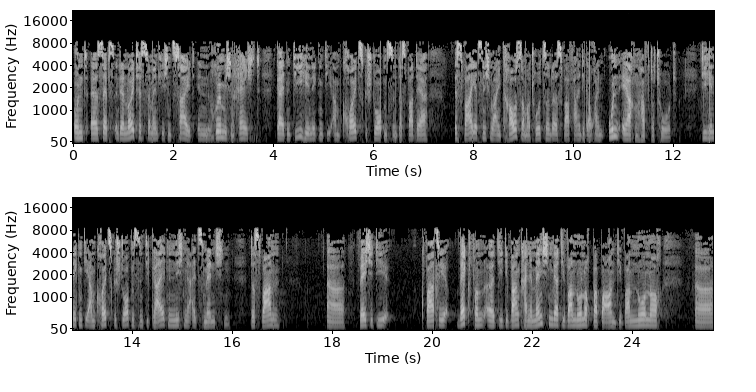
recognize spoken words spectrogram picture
Und äh, selbst in der neutestamentlichen Zeit, in römischen Recht, galten diejenigen, die am Kreuz gestorben sind. Das war der, es war jetzt nicht nur ein grausamer Tod, sondern es war vor allen Dingen auch ein unehrenhafter Tod. Diejenigen, die am Kreuz gestorben sind, die galten nicht mehr als Menschen. Das waren äh, welche, die quasi weg von, äh, die, die waren keine Menschen mehr, die waren nur noch Barbaren, die waren nur noch, äh,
